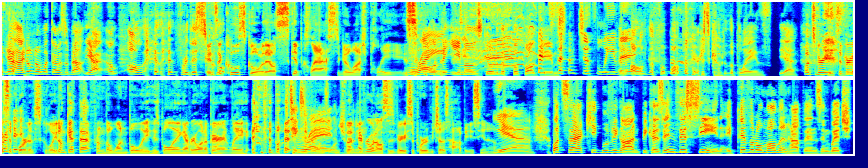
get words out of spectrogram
yeah, I don't know what that was about. Yeah, oh, all for this school. it's a cool school where they all skip class to go watch plays. Right. All of the emos go to the football games, Instead of just leaving. and all of the football players go to the plays. Yeah, Well, it's very it's a very Right. supportive school. You don't get that from the one bully who's bullying everyone apparently, but takes Right. everyone's lunch but money. everyone else is very supportive of each other's hobbies. You know. yeah. let's uh, keep moving on because in this scene, a pivotal moment happens in which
